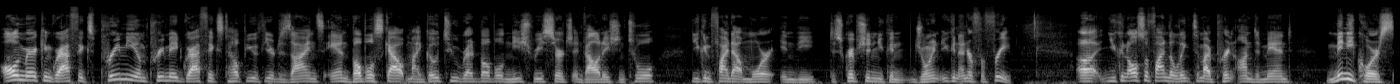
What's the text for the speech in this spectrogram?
All American Graphics, premium pre made graphics to help you with your designs, and Bubble Scout, my go to Redbubble niche research and validation tool. You can find out more in the description. You can join, you can enter for free. Uh, you can also find a link to my print on demand mini course,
